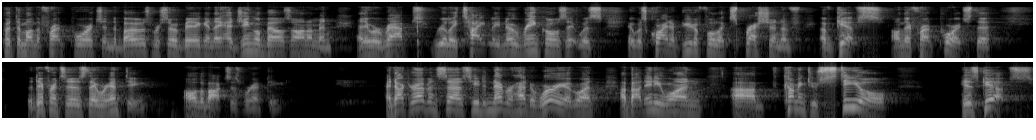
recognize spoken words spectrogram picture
put them on the front porch, and the bows were so big, and they had jingle bells on them, and, and they were wrapped really tightly, no wrinkles. It was, it was quite a beautiful expression of, of gifts on their front porch. The, the difference is they were empty. All the boxes were empty. And Dr. Evans says he never had to worry about, about anyone um, coming to steal his gifts.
